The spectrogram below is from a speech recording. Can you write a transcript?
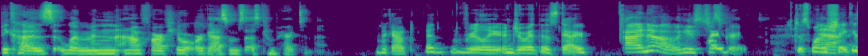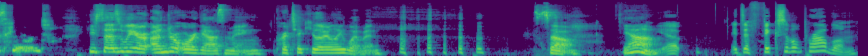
because women have far fewer orgasms as compared to men. Oh my god, I really enjoyed this guy. I know. He's just I- great. Just want to Yeah. shake his hand. He says we are under orgasming, particularly women. so, yeah, yep. It's a fixable problem.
